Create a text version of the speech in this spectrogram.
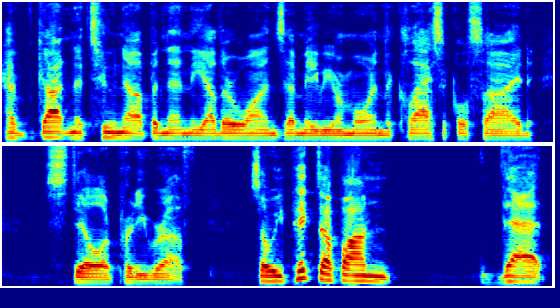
have gotten a tune up, and then the other ones that maybe are more in the classical side still are pretty rough. So he picked up on that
